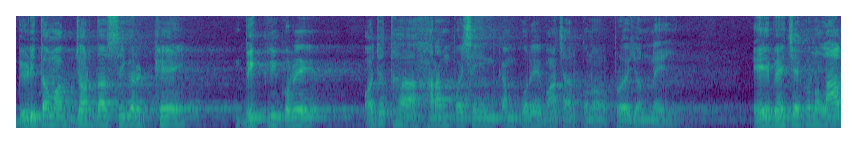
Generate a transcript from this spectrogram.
বিড়ি তামাক জর্দা সিগারেট খেয়ে বিক্রি করে অযথা হারাম পয়সা ইনকাম করে বাঁচার কোনো প্রয়োজন নেই। এই বেঁচে কোনো লাভ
